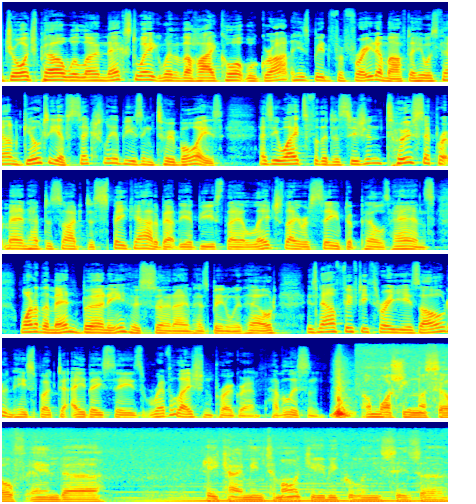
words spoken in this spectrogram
George Pell will learn next week whether the High Court will grant his bid for freedom after he was found guilty of sexually abusing two boys. As he waits for the decision, two separate men have decided to speak out about the abuse they allege they received at Pell's hands. One of the men, Bernie, whose surname has been withheld, is now 53 years old and he spoke to ABC's Revelation program. Have a listen. I'm washing myself, and uh, he came into my cubicle and he says, uh,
